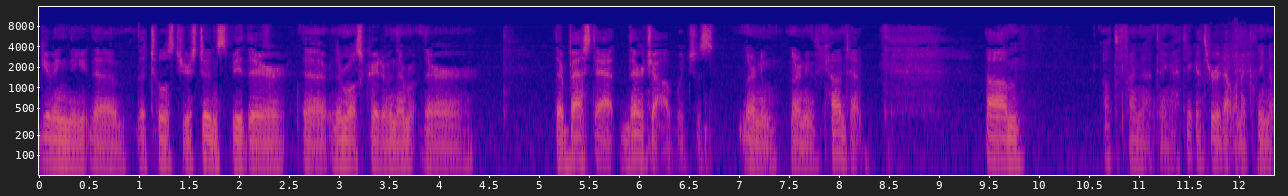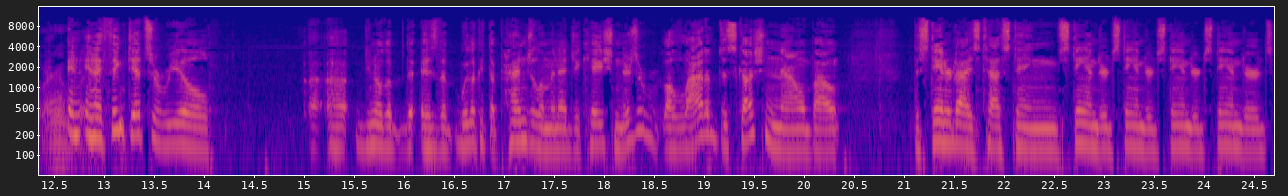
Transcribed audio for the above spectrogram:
giving the, the, the tools to your students to be their the, their most creative and their their their best at their job, which is learning learning the content. Um, I'll have to find that thing. I think I threw it out when I cleaned up my room. And, and I think that's a real uh, uh, you know, the, the, as the, we look at the pendulum in education, there's a, a, lot of discussion now about the standardized testing, standard, standard, standard, standards,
